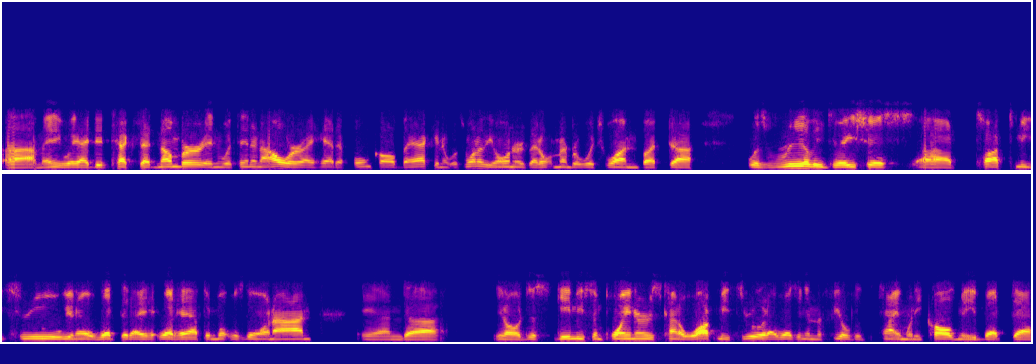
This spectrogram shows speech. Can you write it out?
um, anyway, I did text that number, and within an hour, I had a phone call back, and it was one of the owners. I don't remember which one, but uh, was really gracious. Uh, talked me through, you know, what did I, what happened, what was going on, and uh, you know, just gave me some pointers, kind of walked me through it. I wasn't in the field at the time when he called me, but uh,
